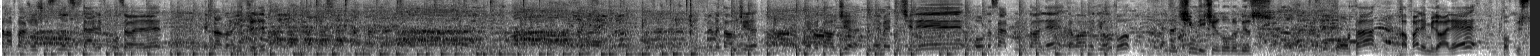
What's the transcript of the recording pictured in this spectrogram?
Taraftar coşkusunu siz değerli futbol severlere ekranlara getirelim. Mehmet Avcı, Mehmet Avcı, Mehmet içeri, orada sert bir müdahale devam şimdi içeri doğru bir orta, kafayla müdahale, top üst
